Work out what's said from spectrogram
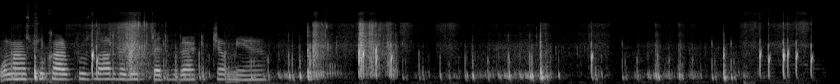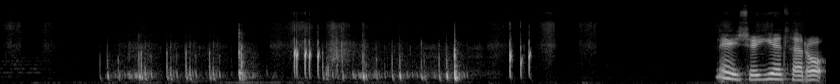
Ulan su karpuzlar da bitmedi bırakacağım ya. Neyse yeter o.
